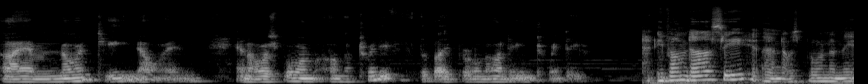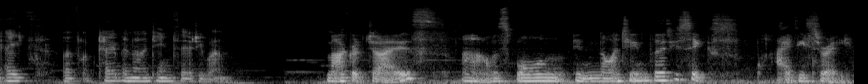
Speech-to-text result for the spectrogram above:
I am 99 and I was born on the 25th of April 1920. Yvonne Darcy, and I was born on the 8th of October 1931. Margaret Jays, uh, I was born in 1936, 83.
